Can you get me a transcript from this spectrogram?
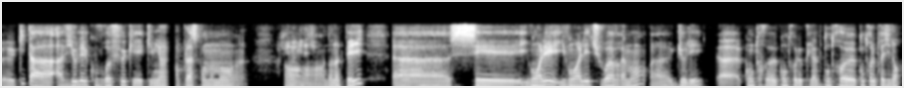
euh, quitte à, violer le couvre-feu qui est, mis en place pour le moment euh, dans notre pays, euh, c'est ils vont aller, ils vont aller, tu vois, vraiment gueuler contre contre le club, contre contre le président,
